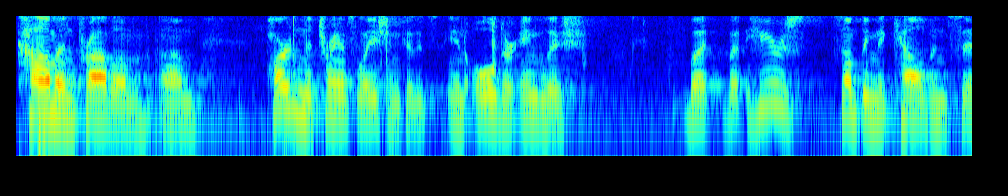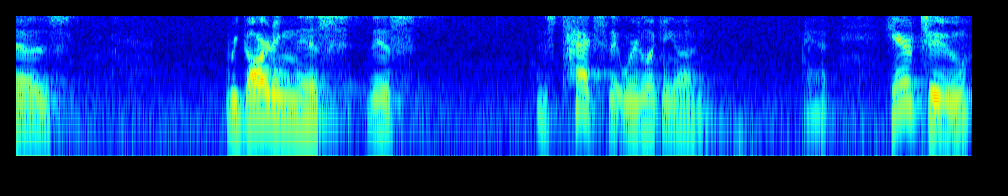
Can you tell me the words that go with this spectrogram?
common problem. Um, pardon the translation because it's in older English, but, but here's something that Calvin says regarding this, this, this text that we're looking on. Here, too,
